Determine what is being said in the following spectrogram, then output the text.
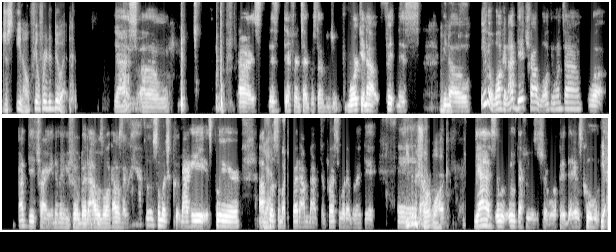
just you know, feel free to do it. Yes. Um guys, there's different type of stuff. Working out, fitness, mm-hmm. you know, even walking. I did try walking one time. Well, I did try it and it made me feel better. I was walking. I was like, I feel so much. My head is clear. I Yeah. feel so much better. I'm not depressed or whatever like that. And Even a short I- walk. yes, it was, it was definitely was a short walk that day. It was cool. Yeah.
